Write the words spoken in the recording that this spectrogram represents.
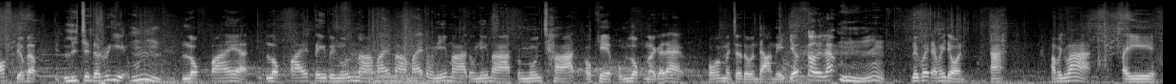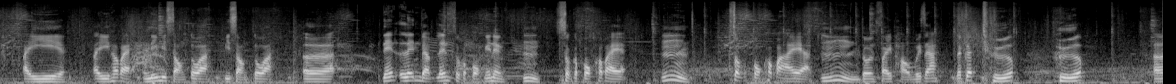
of เดี๋ยวแบบ Legendary อืมหลบไปอะหลบไปตีไปนู้นมาไหมมาไหมตรงนี้มาตรงนี้มาตรงนู้นชาร์จโอเค ผมหลบหน่อยก็ได้ เพราะว่ามันจะโดนดาเมจเยอะเกินแล้วอืมนึกว่าจะไม่โดนอะเอาเป็นว่าตีตีตีเข้าไป ตรงนี้มี 2 ตัวมี 2 ตัว เออเล่นเล่นแบบเล่นสกปรกนิดนึงอืมสกปรกเข้าไปอะอืมสกปรกเข้าไปอะอืมโดนไฟเผาไปซะแล้วก็ชืบชืบเอ่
